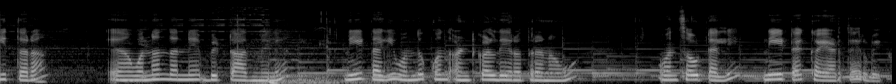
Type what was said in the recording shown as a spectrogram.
ಈ ಥರ ಒಂದೊಂದನ್ನೇ ಬಿಟ್ಟಾದಮೇಲೆ ನೀಟಾಗಿ ಒಂದಕ್ಕೊಂದು ಅಂಟ್ಕೊಳ್ದೇ ಇರೋ ಥರ ನಾವು ಒಂದು ಸೌಟಲ್ಲಿ ನೀಟಾಗಿ ಕೈಯಾಡ್ತಾ ಇರಬೇಕು.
